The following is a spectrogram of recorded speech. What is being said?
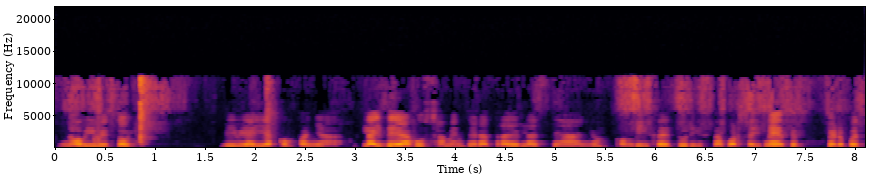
no vive sola vive ahí acompañada. La idea justamente era traerla este año con visa de turista por seis meses, pero pues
